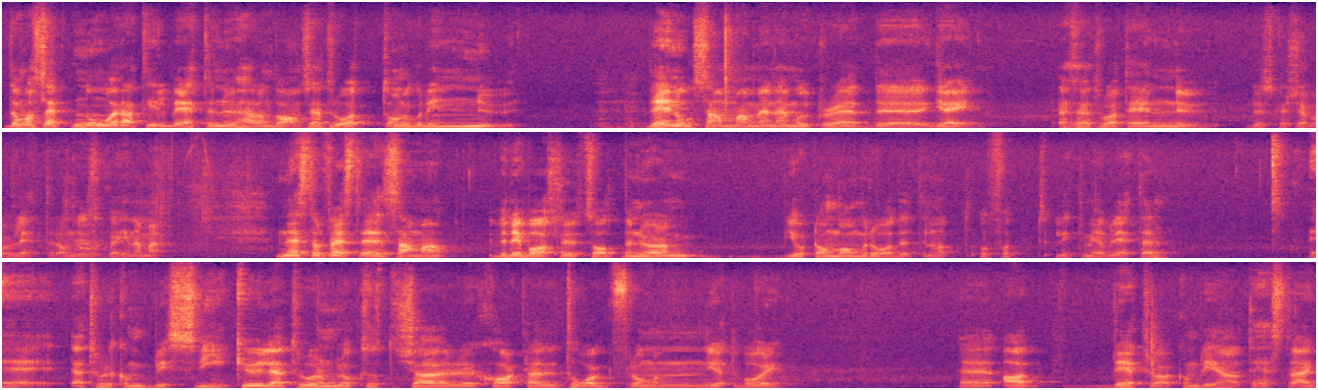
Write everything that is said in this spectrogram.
De har släppt några till biljetter nu häromdagen. Så jag tror att om du går in nu. Det är nog samma med den här Motorhead-grejen. Alltså jag tror att det är nu du ska köpa biljetter om du ska hinna med. Nestorfest är samma. Det var slutsålt men nu har de gjort om området eller något och fått lite mer biljetter. Eh, jag tror det kommer bli svinkul. Jag tror de också kör chartrade tåg från Göteborg. Eh, ja, det tror jag kommer bli något till hästväg.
